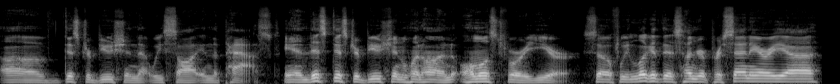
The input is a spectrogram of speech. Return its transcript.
of distribution that we saw in the past. And this distribution went on almost for a year. So if we look at this 100% area,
